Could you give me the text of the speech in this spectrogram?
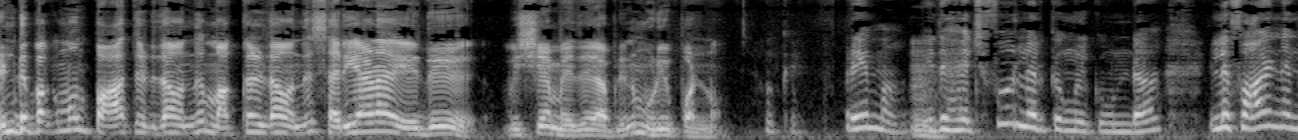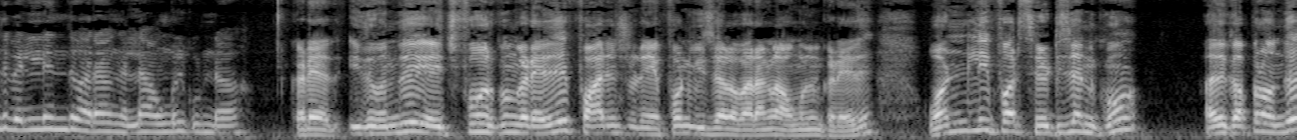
ரெண்டு பக்கமும் பார்த்துட்டு தான் வந்து மக்கள் தான் வந்து சரியான எது விஷயம் எது அப்படின்னு முடிவு பண்ணும். ஓகே பிரேமா இது ஹெச் ஃபோர்ல இருக்கவங்களுக்கு உண்டா? இல்ல ஃபாரின்ல இருந்து வெளில இருந்து வராங்கல்ல அவங்களுக்கு உண்டா? கிடையாது. இது வந்து எச் ஃபோருக்கும் கிடையாது. ஃபாரின் ஸ்டூடெண்ட் எஃப் ஒன் விசாவில் வராங்களா அவங்களும் கிடையாது. ஒன்லி ஃபார் சிட்டிசனுக்கும் அதுக்கப்புறம் வந்து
